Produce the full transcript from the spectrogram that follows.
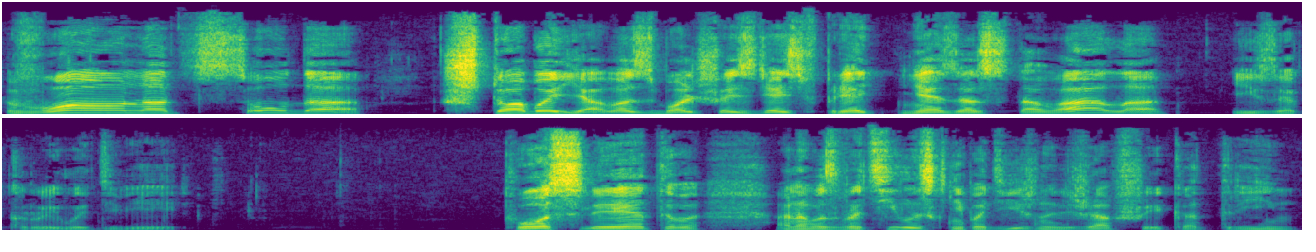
«Вон отсюда! Чтобы я вас больше здесь впредь не заставала!» И закрыла дверь. После этого она возвратилась к неподвижно лежавшей Катрин,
